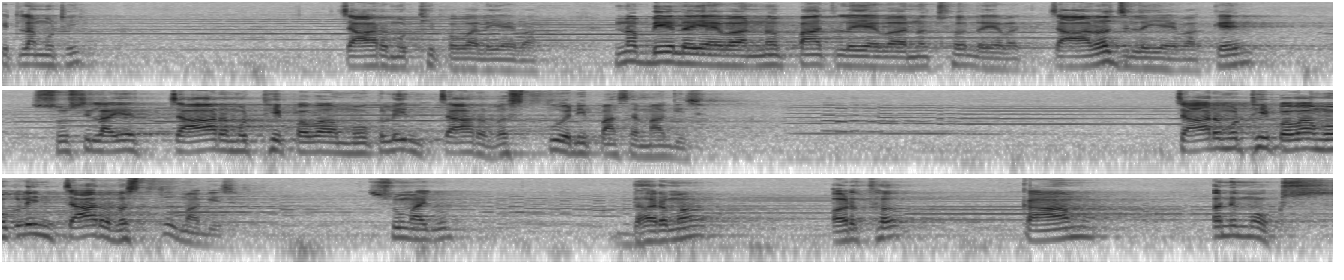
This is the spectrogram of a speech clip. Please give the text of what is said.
કેટલા મુઠ્ઠી? ચાર મુઠ્ઠી પૌવા લઈ આવ્યા. ન બે લઈ આવ્યા, ન પાંચ લઈ આવ્યા, ન છ લઈ આવ્યા, ચાર જ લઈ આવ્યા. કેમ? સુશીલાએ ચાર મુઠ્ઠી પૌવા મોકલીને ચાર વસ્તુ એની પાસે માગી છે. ચાર મુઠ્ઠી પવા મોકલીને ચાર વસ્તુ માગી છે. શું માગ્યું? ધર્મ, અર્થ, કામ અને મોક્ષ.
